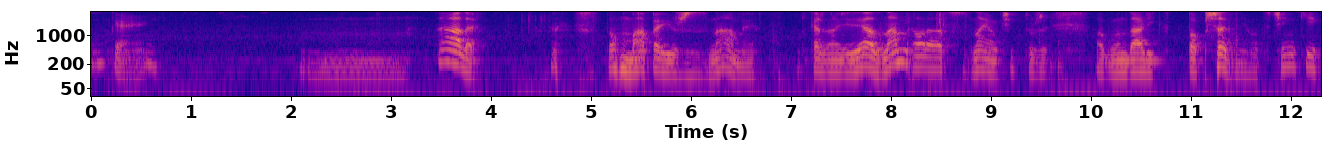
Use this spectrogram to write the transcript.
Okej, okej. Mm, ale tą mapę już znamy. W każdym razie ja znam oraz znają ci, którzy oglądali poprzednie odcinki.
